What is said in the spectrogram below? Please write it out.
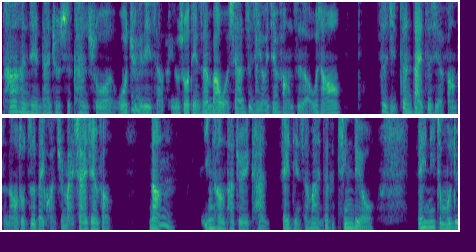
它很简单，就是看说，我举个例子啊，比如说点三八，我现在自己有一间房子了，我想要。自己增贷自己的房子，然后做自备款去买下一间房，那银行他就会看，哎，点三八，你这个金流，哎，你怎么录？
